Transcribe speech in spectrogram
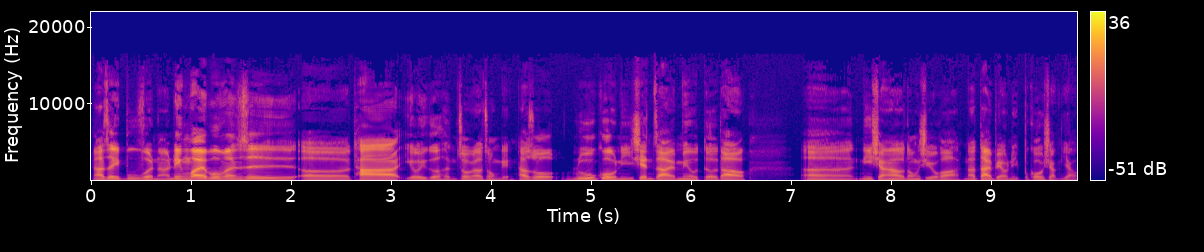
那这一部分呢，另外一部分是呃，他有一个很重要重点，他说如果你现在没有得到呃你想要的东西的话，那代表你不够想要。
